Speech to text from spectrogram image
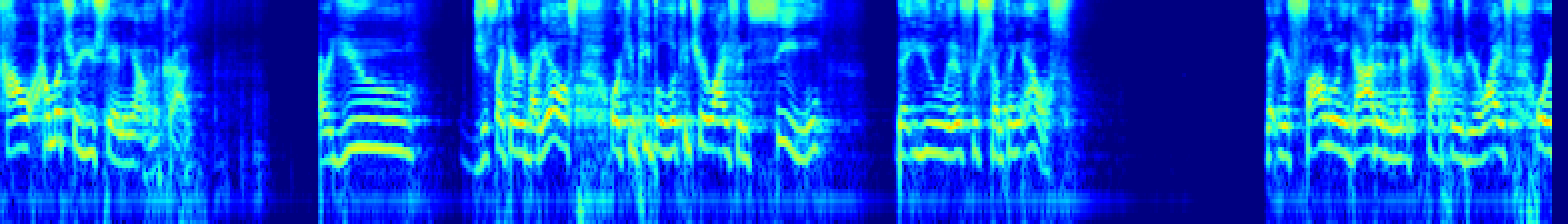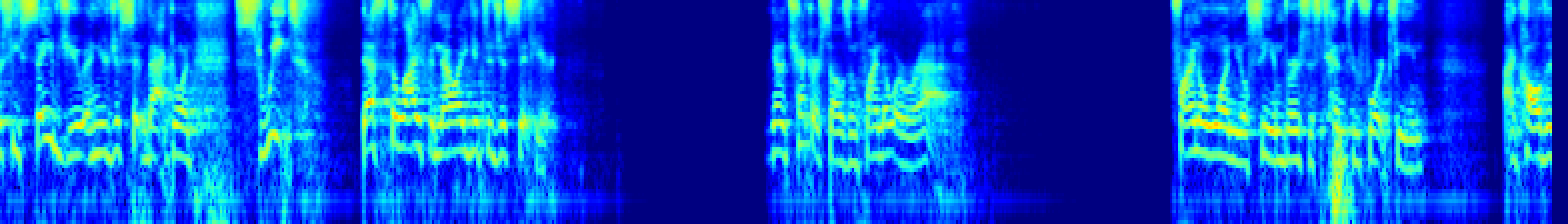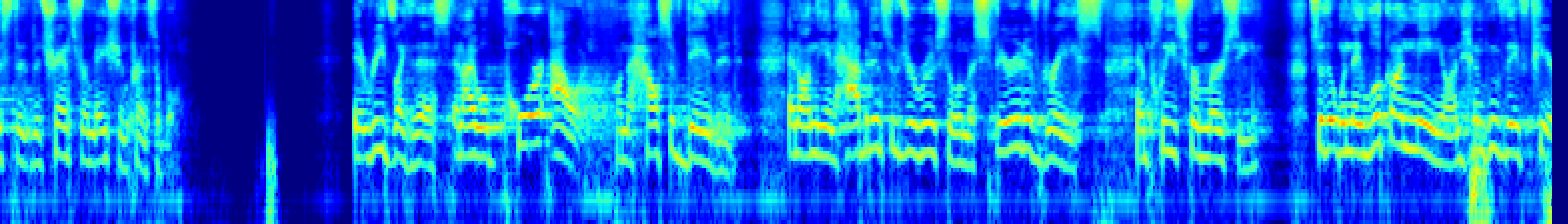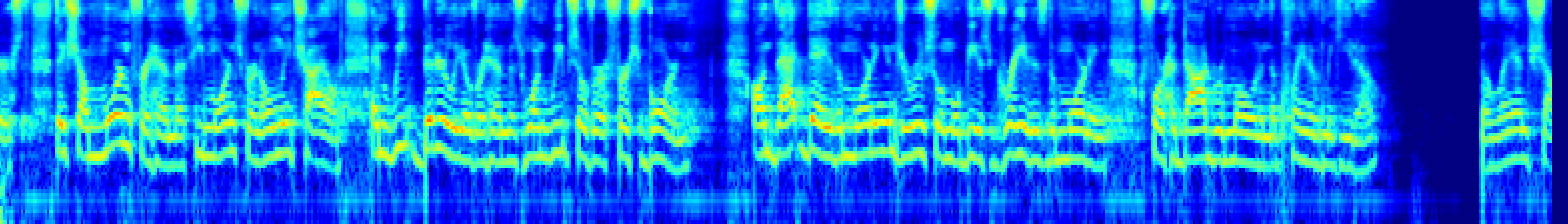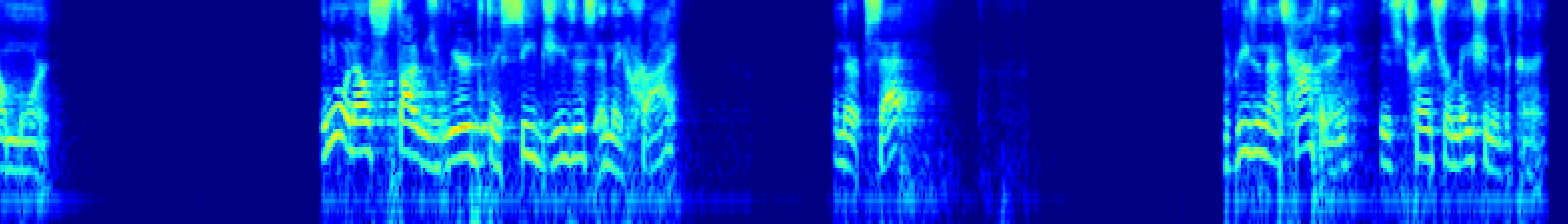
How, how much are you standing out in the crowd? Are you just like everybody else, or can people look at your life and see that you live for something else? That you're following God in the next chapter of your life, or has He saved you and you're just sitting back going, sweet, death to life, and now I get to just sit here? We've got to check ourselves and find out where we're at. Final one you'll see in verses 10 through 14. I call this the, the transformation principle. It reads like this And I will pour out on the house of David and on the inhabitants of Jerusalem a spirit of grace and pleas for mercy, so that when they look on me, on him whom they've pierced, they shall mourn for him as he mourns for an only child, and weep bitterly over him as one weeps over a firstborn. On that day, the mourning in Jerusalem will be as great as the mourning for Hadad Ramon in the plain of Megiddo. The land shall mourn. Anyone else thought it was weird that they see Jesus and they cry? And they're upset? The reason that's happening is transformation is occurring.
